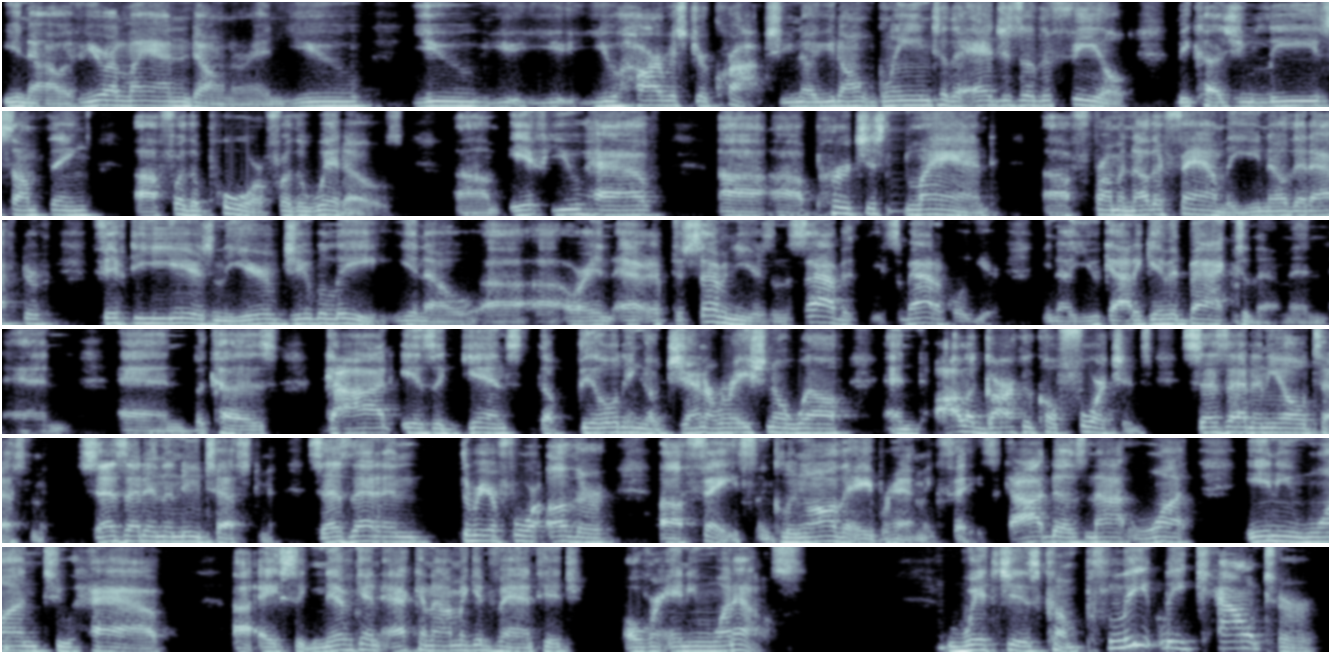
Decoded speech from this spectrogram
You know if you're a landowner and you you you you harvest your crops you know you don't glean to the edges of the field because you leave something uh, for the poor for the widows. Um, if you have uh, uh, purchased land uh, from another family. You know that after 50 years in the year of Jubilee, you know, uh, uh, or in after seven years in the Sabbath sabbatical year, you know, you got to give it back to them, and and and because God is against the building of generational wealth and oligarchical fortunes. Says that in the Old Testament. Says that in the New Testament. Says that in three or four other uh, faiths, including all the Abrahamic faiths. God does not want anyone to have uh, a significant economic advantage over anyone else, which is completely counter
